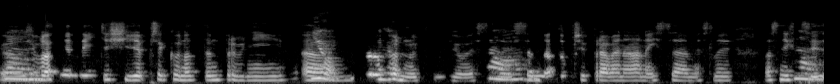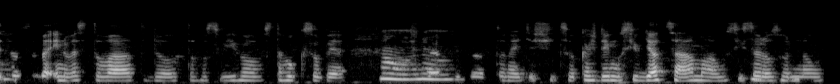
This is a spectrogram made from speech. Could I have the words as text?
Jo, no. Že vlastně nejtěžší je překonat ten první um, rozhodnutí, jo, jestli no. jsem na to připravená, nejsem, jestli vlastně chci no. do sebe investovat, do toho svého vztahu k sobě. No, no. Je to, to nejtěžší, co každý musí udělat sám a musí se rozhodnout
